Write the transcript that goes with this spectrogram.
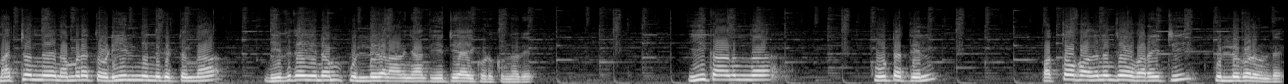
മറ്റൊന്ന് നമ്മുടെ തൊടിയിൽ നിന്ന് കിട്ടുന്ന വിവിധയിനം പുല്ലുകളാണ് ഞാൻ തീറ്റയായി കൊടുക്കുന്നത്. ഈ കാണുന്ന കൂട്ടത്തിൽ പത്തോ പതിനഞ്ചോ വെറൈറ്റി പുല്ലുകളുണ്ട്.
